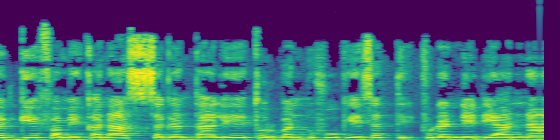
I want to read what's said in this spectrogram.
gaggeeffame kanaas sagantaalee torban dhufuu keessatti fudhannee dhiyaanna.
